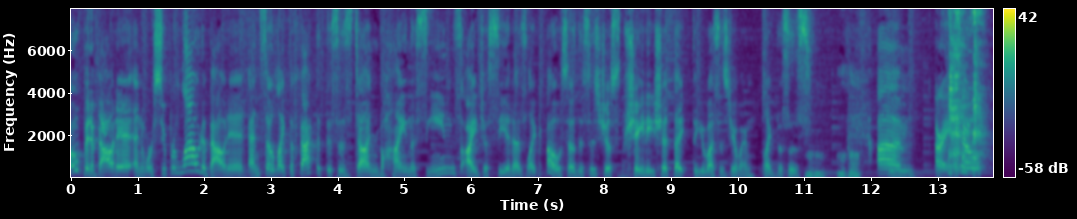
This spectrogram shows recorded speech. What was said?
open about it and we're super loud about it. And so like the fact that this is done behind the scenes i just see it as like oh so this is just shady shit that the us is doing. Like this is mm-hmm um all right so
